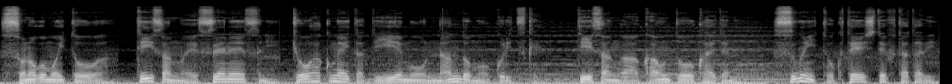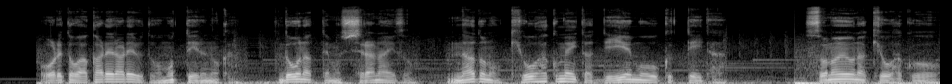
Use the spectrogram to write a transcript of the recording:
その後も伊藤は T さんの SNS に脅迫めいた DM を何度も送りつけ、T さんがアカウントを変えても、すぐに特定して再び、俺と別れられると思っているのか、どうなっても知らないぞ、などの脅迫めいた DM を送っていた。そのような脅迫を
